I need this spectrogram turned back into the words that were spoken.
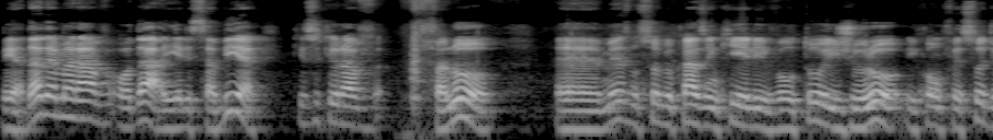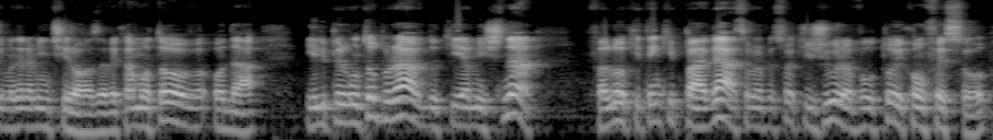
Veadad Marav Oda, e ele sabia que isso que o Rav falou, é, mesmo sobre o caso em que ele voltou e jurou e confessou de maneira mentirosa, Vekamotov Oda, e ele perguntou para o Rav do que a Mishnah falou que tem que pagar sobre a pessoa que jura, voltou e confessou,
